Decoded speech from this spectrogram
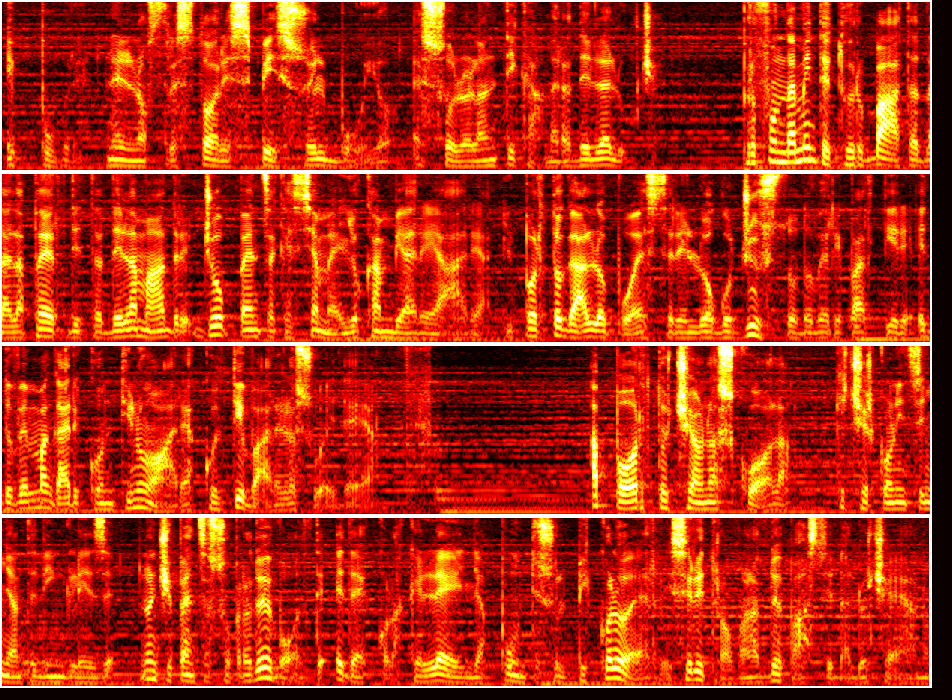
Eppure, nelle nostre storie spesso il buio è solo l'anticamera della luce. Profondamente turbata dalla perdita della madre, Joe pensa che sia meglio cambiare area. Il Portogallo può essere il luogo giusto dove ripartire e dove magari continuare a coltivare la sua idea. A Porto c'è una scuola, che cerca un insegnante di inglese. Non ci pensa sopra due volte ed eccola che lei e gli appunti sul piccolo Harry si ritrovano a due passi dall'oceano.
